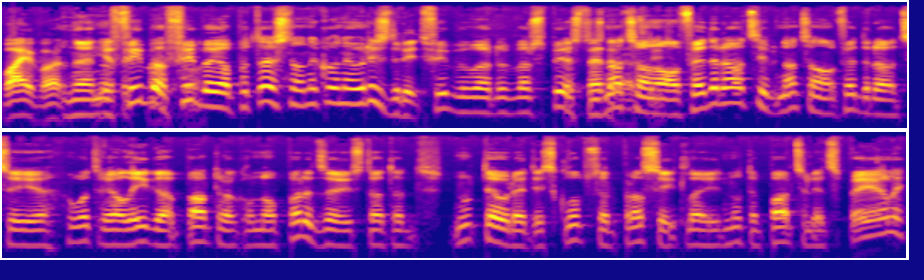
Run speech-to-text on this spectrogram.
Vai var? Nē, nu, FIBA, FIBA jau patiesībā neko nevar izdarīt. FIBA var, var spiest uz Nacionālo federāciju. Nacionāla federācija otrajā līgā pārtraukumu nav paredzējusi. Tātad nu, teorētiski klubs var prasīt, lai nu, pārceļiet spēli.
